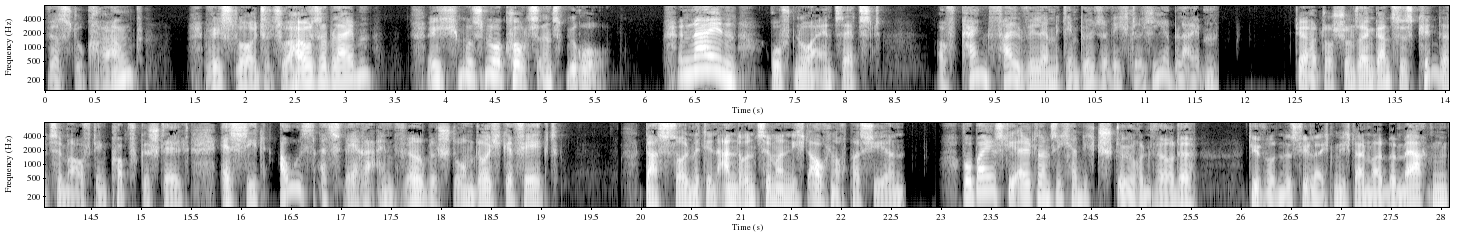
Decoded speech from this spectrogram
Wirst du krank? Willst du heute zu Hause bleiben? Ich muss nur kurz ins Büro. Nein, ruft Noah entsetzt. Auf keinen Fall will er mit dem Bösewichtel hier bleiben. Der hat doch schon sein ganzes Kinderzimmer auf den Kopf gestellt. Es sieht aus, als wäre ein Wirbelsturm durchgefegt. Das soll mit den anderen Zimmern nicht auch noch passieren. Wobei es die Eltern sicher nicht stören würde. Die würden es vielleicht nicht einmal bemerken,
